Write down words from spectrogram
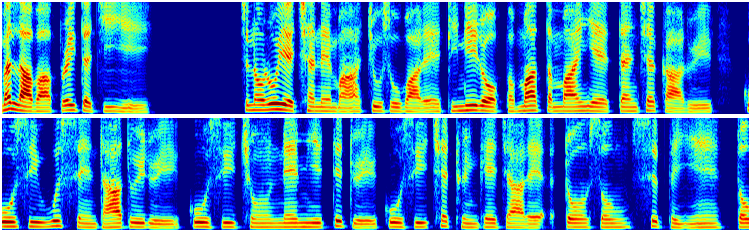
မက်လာပါပရိသတ်ကြီးရေကျွန်တော်တို့ရဲ့ channel မှာကြိုဆိုပါရစေဒီနေ့တော့ဗမာသမိုင်းရဲ့တန်ချက်ကာတွေကိုစီဝစ်စင်ဓာသွေးတွေကိုစီချွန်နယ်မြေတစ်တွေကိုစီချက်ထွင်ခဲ့ကြတဲ့အတော်ဆုံးစစ်ဘရင်၃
